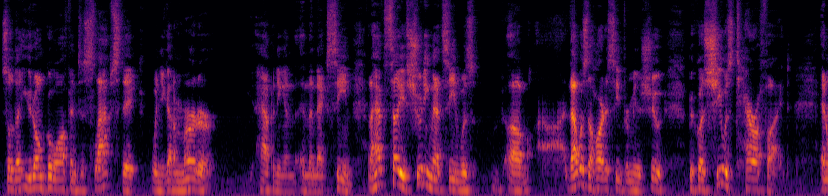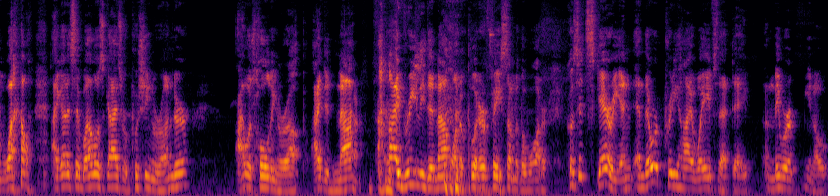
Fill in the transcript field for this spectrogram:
so that you don't go off into slapstick when you got a murder happening in, in the next scene. And I have to tell you, shooting that scene was um, that was the hardest scene for me to shoot because she was terrified and while I got to say, while those guys were pushing her under, I was holding her up. I did not. I really did not want to put her face under the water because it's scary, and and there were pretty high waves that day, and they were you know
